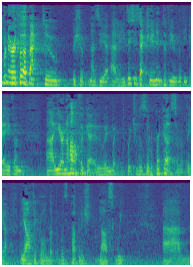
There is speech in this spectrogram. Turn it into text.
When I refer back to Bishop Nazir Ali, this is actually an interview that he gave um, a year and a half ago, which, which, was a sort of precursor of the, uh, the article that was published last week. Um,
